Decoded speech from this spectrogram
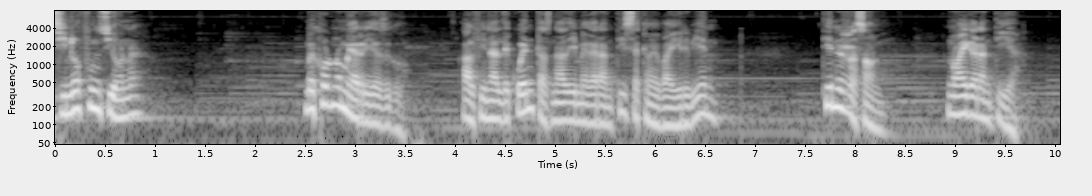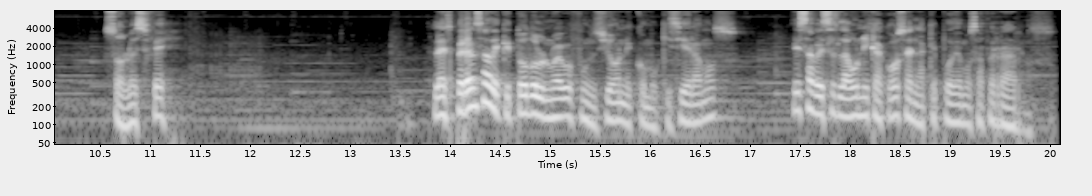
si no funciona? Mejor no me arriesgo. Al final de cuentas nadie me garantiza que me va a ir bien. Tienes razón, no hay garantía, solo es fe. La esperanza de que todo lo nuevo funcione como quisiéramos es a veces la única cosa en la que podemos aferrarnos.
